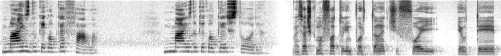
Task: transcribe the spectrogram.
Mais do que qualquer fala. Mais do que qualquer história. Mas acho que uma foto importante foi eu ter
